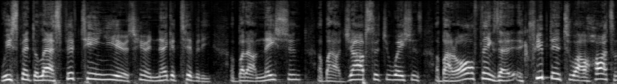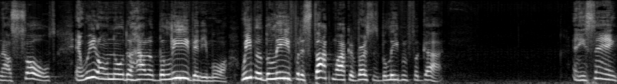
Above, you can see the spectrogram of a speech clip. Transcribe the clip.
We spent the last 15 years hearing negativity about our nation, about our job situations, about all things that it creeped into our hearts and our souls, and we don't know how to believe anymore. We believe for the stock market versus believing for God. And he's saying,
